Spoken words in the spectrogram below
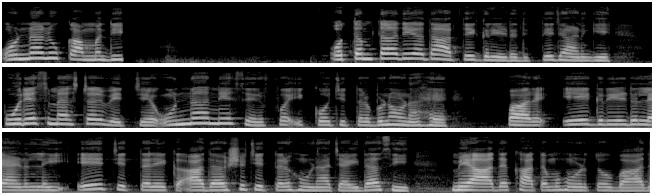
ਉਹਨਾਂ ਨੂੰ ਕੰਮ ਦੀ ਉੱਤਮਤਾ ਦੇ ਆਧਾਰ ਤੇ ਗ੍ਰੇਡ ਦਿੱਤੇ ਜਾਣਗੇ। ਪੂਰੇ ਸਮੈਸਟਰ ਵਿੱਚ ਉਹਨਾਂ ਨੇ ਸਿਰਫ ਇੱਕੋ ਚਿੱਤਰ ਬਣਾਉਣਾ ਹੈ। ਪਰ ਇਹ ਗ੍ਰੇਡ ਲੈਣ ਲਈ ਇਹ ਚਿੱਤਰ ਇੱਕ ਆਦਰਸ਼ ਚਿੱਤਰ ਹੋਣਾ ਚਾਹੀਦਾ ਸੀ। ਮਿਆਦ ਖਤਮ ਹੋਣ ਤੋਂ ਬਾਅਦ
